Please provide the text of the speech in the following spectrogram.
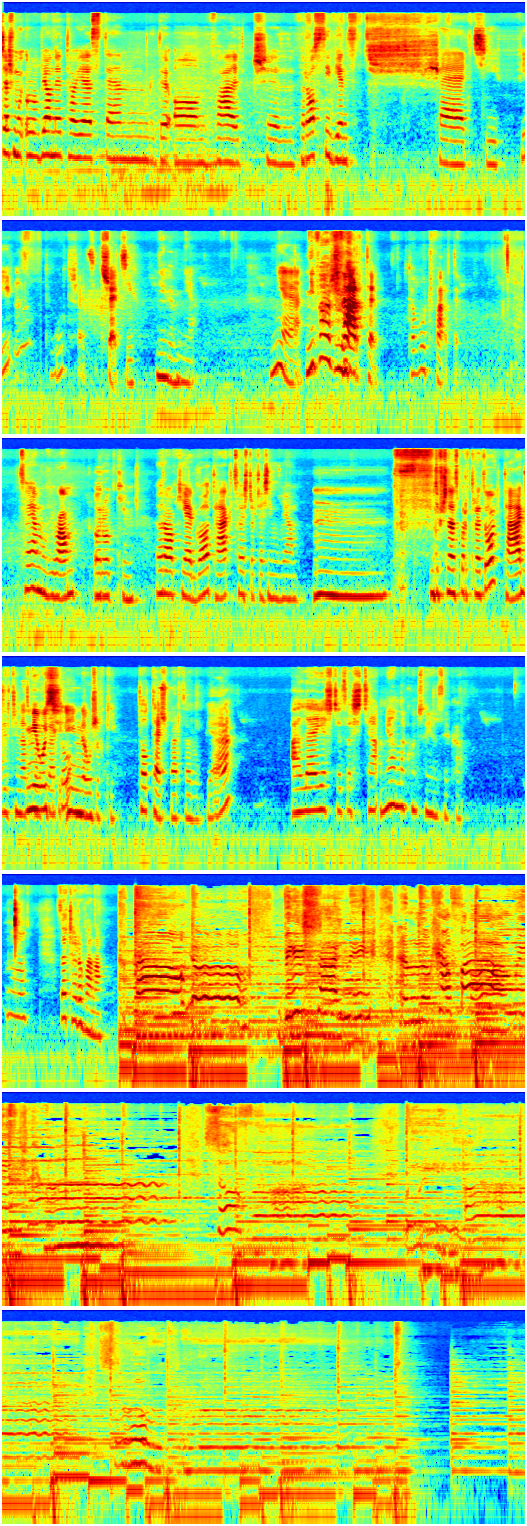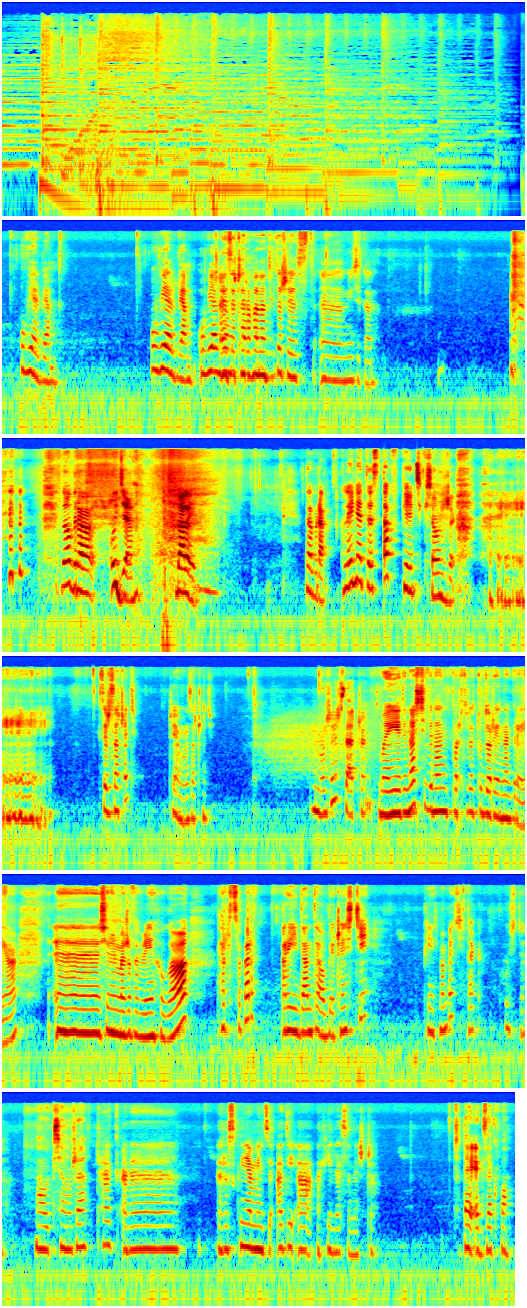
Chociaż mój ulubiony to jest ten, gdy on walczy w Rosji, więc trzeci film? To był trzeci. Trzeci. Nie wiem. Nie. Nie. Nieważne. Czwarty. To był czwarty. Co ja mówiłam? O Rokim. Rockiego, tak. Co jeszcze wcześniej mówiłam? Mm. Dziewczyna z portretu. Tak, dziewczyna z Miłość portretu. i inne używki. To też bardzo lubię. Ale jeszcze coś chciałam... Miałam na końcu języka. No, zaczarowana. Now Uwielbiam. Uwielbiam, uwielbiam. Ale Zaczarowana to też jest e, musical. Dobra, ujdzie. Dalej. Dobra, kolejne to jest top 5 książek. Chcesz zacząć? Czy ja mam zacząć? Możesz zacząć. Moje 11 wydań portretu Doriana Greya, e, Siedmiu mężów Evelyn Hugo, Heartstopper, Ari Dante, obie części. Pięć ma być? Tak. Puśćcie. Mały książę. Tak, ale rozkminia między Adi a Achillesem jeszcze. Tutaj egzekwo.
